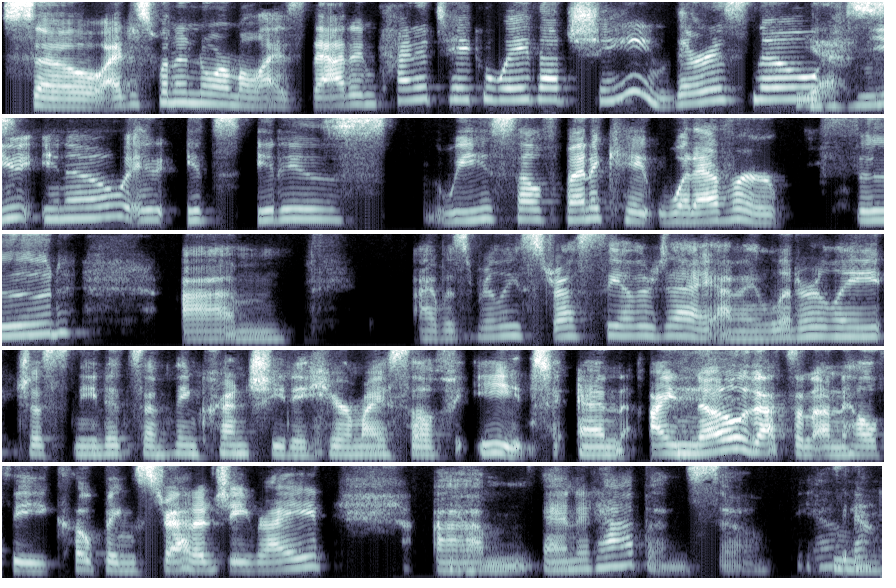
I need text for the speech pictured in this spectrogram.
So I just want to normalize that and kind of take away that shame. There is no, yes. you, you know, it, it's, it is, we self medicate whatever food. Um, I was really stressed the other day and I literally just needed something crunchy to hear myself eat. And I know that's an unhealthy coping strategy, right? Um, and it happens. So, yeah. yeah.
